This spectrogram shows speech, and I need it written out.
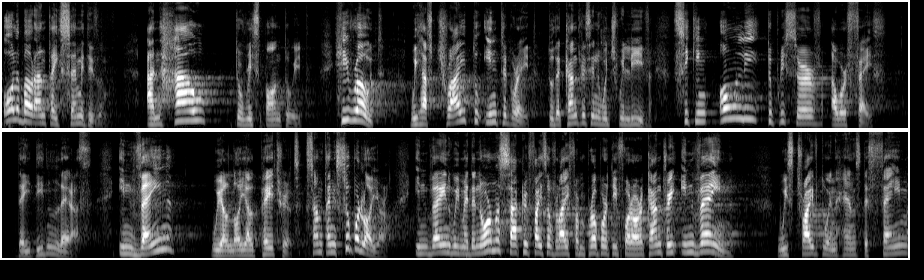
all about anti Semitism and how to respond to it. He wrote, We have tried to integrate to the countries in which we live, seeking only to preserve our faith. They didn't let us. In vain, we are loyal patriots, sometimes super loyal, in vain, we made enormous sacrifice of life and property for our country. In vain, we strive to enhance the fame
